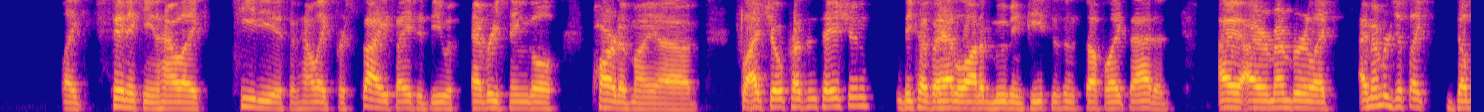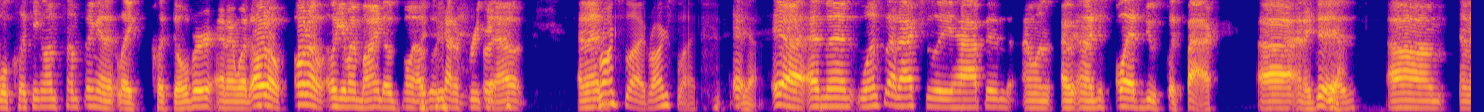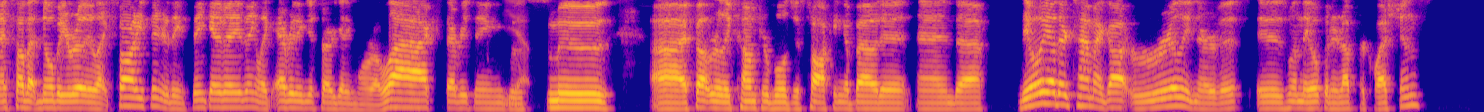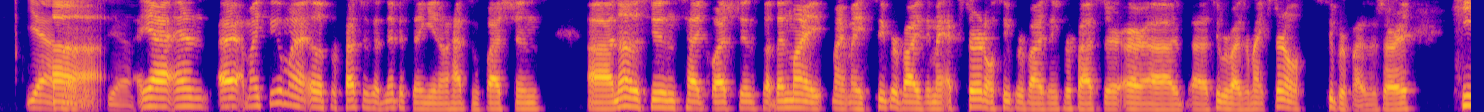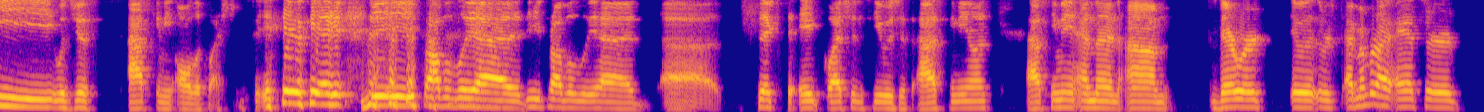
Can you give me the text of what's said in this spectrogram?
like finicky and how like tedious and how like precise I had to be with every single part of my uh, slideshow presentation because I had a lot of moving pieces and stuff like that. And I I remember like I remember just like double clicking on something and it like clicked over and I went oh no oh no like in my mind I was going I was kind of freaking Right. out. And then Wrong slide. Wrong slide. Eh, yeah. yeah, and then once that actually happened, I went I, and I just all I had to do was click back, uh, and I did. Um, and I saw that nobody really like saw anything or they didn't think of anything. Like everything just started getting more relaxed. Everything was Yeah. smooth. Uh, I felt really comfortable just talking about it. And uh, the only other time I got really nervous is when they open it up for questions. Yeah. Uh, yeah. Yeah, and I, my few of my uh, professors at Nipissing, you know, had some questions. Uh, none of the students had questions, but then my my my supervising, my external supervising professor or uh, uh, supervisor, my external supervisor, sorry, he was just asking me all the questions. he, he, probably had he probably had uh, six to eight questions. He was just asking me on asking me, and then um, there were it was, there was I remember I answered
